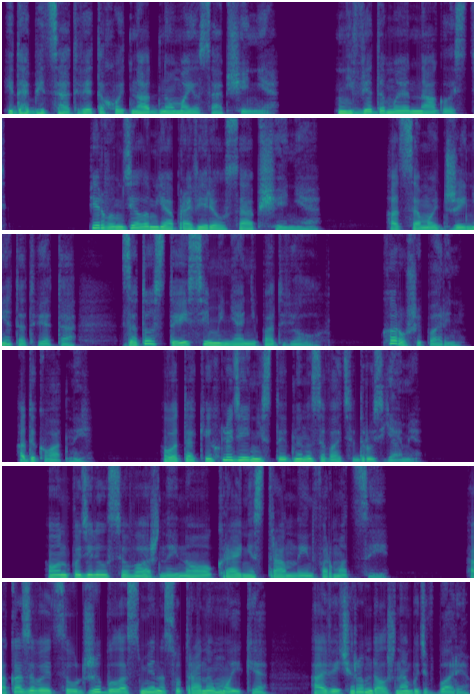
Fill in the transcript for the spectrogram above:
и добиться ответа хоть на одно моё сообщение. Неведомая наглость. Первым делом я проверил сообщение. От самой Джи нет ответа, зато Стейси меня не подвел. Хороший парень, адекватный. Вот таких людей не стыдно называть друзьями. Он поделился важной, но крайне странной информацией. Оказывается, у Джи была смена с утра на мойке, а вечером должна быть в баре.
